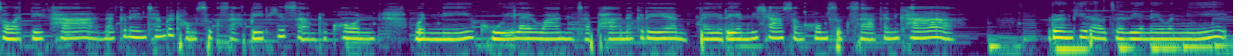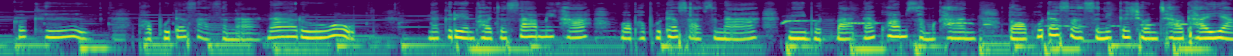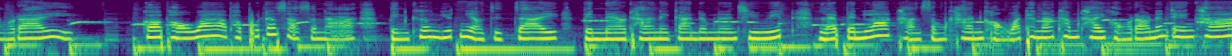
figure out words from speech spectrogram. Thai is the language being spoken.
สวัสดีค่ะ นักเรียนชั้นประถมศึกษาปีที่ 3 ทุกคน วันนี้ครูวิไลวันจะพานักเรียนไปเรียนวิชาสังคมศึกษากันค่ะ เรื่องที่เราจะเรียนในวันนี้ก็คือ พระพุทธศาสนาน่ารู้ นักเรียนพอจะทราบไหมคะ ว่าพระพุทธศาสนามีบทบาทและความสำคัญ ต่อพุทธศาสนิกชนชาวไทยอย่างไร ก็เพราะว่าพระพุทธศาสนาเป็นเครื่องยึดเหนี่ยวจิตใจ เป็นแนวทางในการดำเนินชีวิต และเป็นรากฐานสำคัญของวัฒนธรรมไทยของเรานั่นเองค่ะ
